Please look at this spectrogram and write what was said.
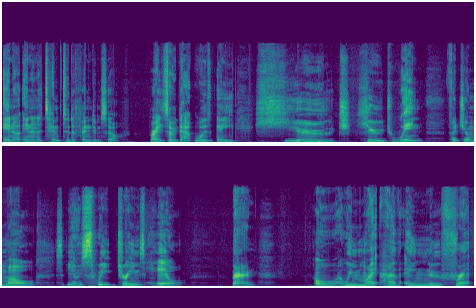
in a in an attempt to defend himself. Right? So that was a huge, huge win for Jamahal you know, Sweet Dreams Hill. Man. Oh, we might have a new threat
